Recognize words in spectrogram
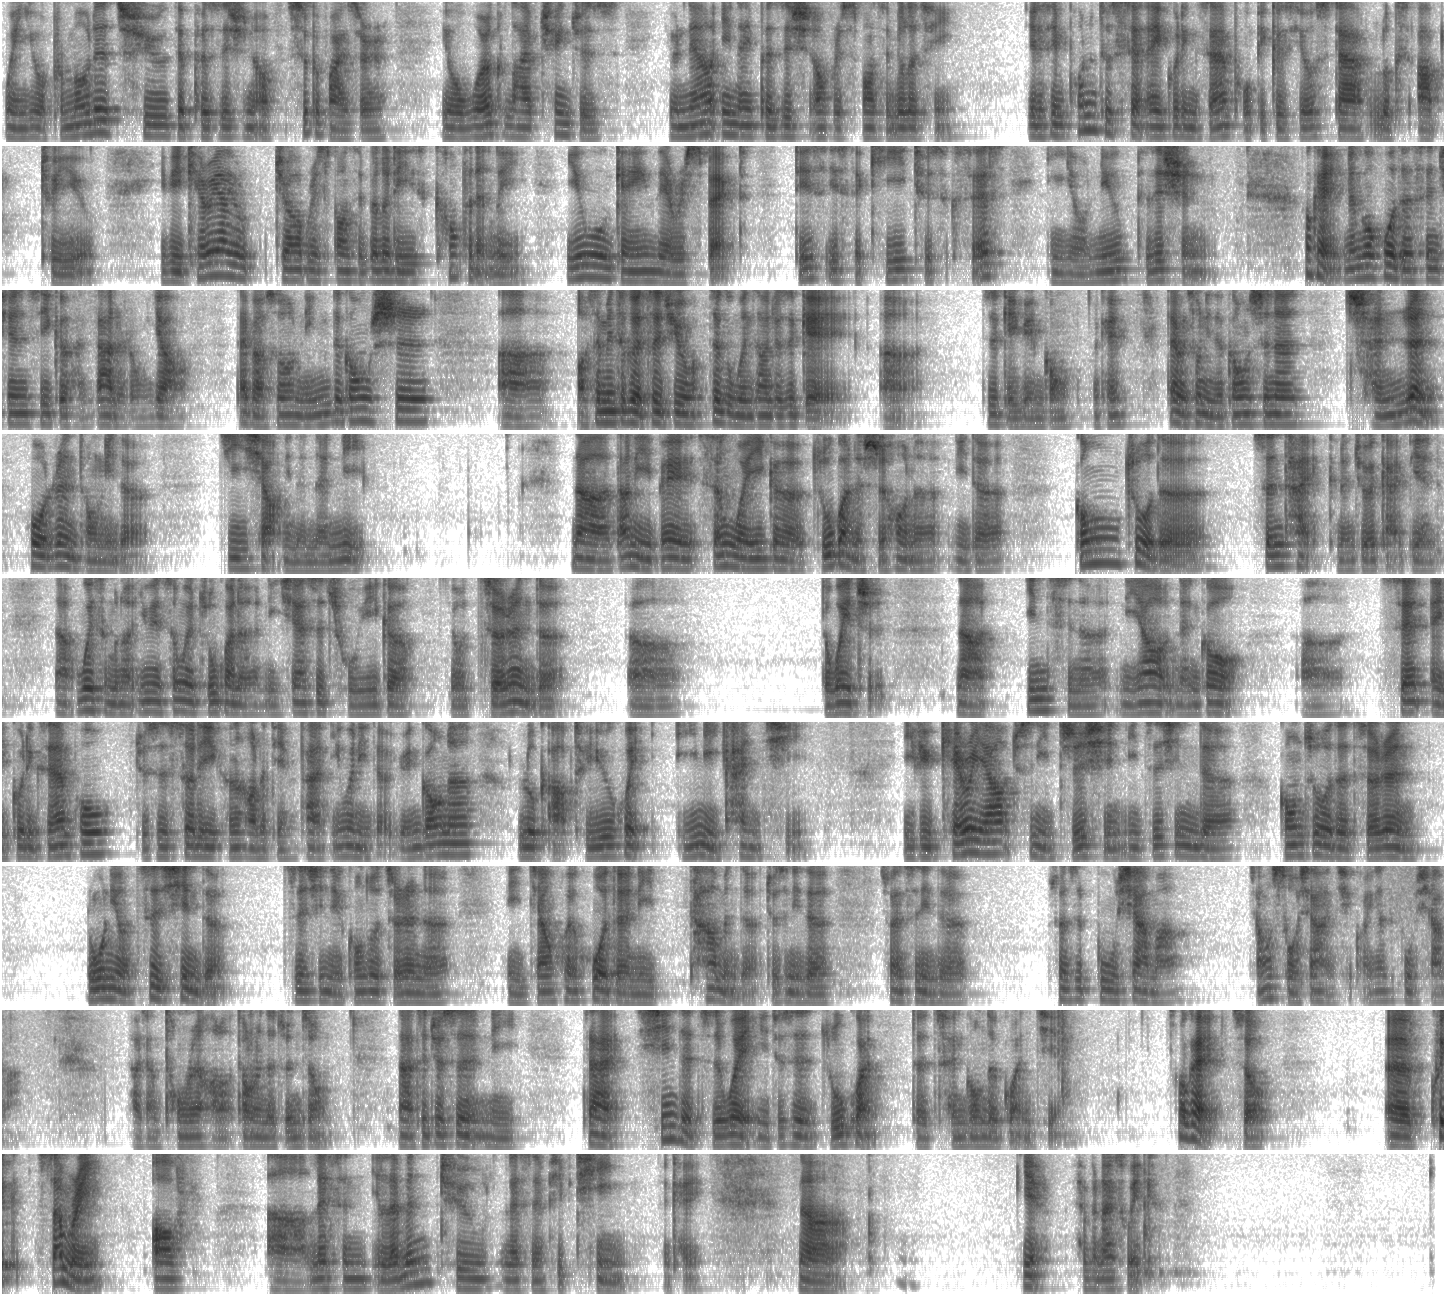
When you're promoted to the position of supervisor, your work life changes. You're now in a position of responsibility. It is important to set a good example because your staff looks up to you. If you carry out your job responsibilities confidently, you will gain their respect. This is the key to success in your new position. OK，能够获得升迁是一个很大的荣耀， 代表说您的公司，呃，哦，上面这个这句这个文章就是给呃，就是给员工，OK，代表说你的公司呢承认或认同你的绩效、你的能力。那当你被升为一个主管的时候呢，你的工作的生态可能就会改变，那为什么呢？因为身为主管呢，你现在是处于一个有责任的呃的位置，那因此呢，你要能够呃 set a good example，就是设立很好的典范，因为你的员工呢 look up to you 会以你看齐。If you carry out，就是你执行你执行的工作的责任，如果你有自信的执行你的工作责任呢，你将会获得你他们的，就是你的算是你的算是部下吗？讲手下很奇怪，应该是部下吧。要讲同仁好了，同仁的尊重。那这就是你在新的职位，也就是主管的成功的关键。OK，so a quick summary of uh, lesson 11 to lesson 15. Okay, now, yeah, have a nice week.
